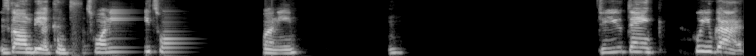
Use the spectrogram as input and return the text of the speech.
it's going to be a 2020. Do you think who you got?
